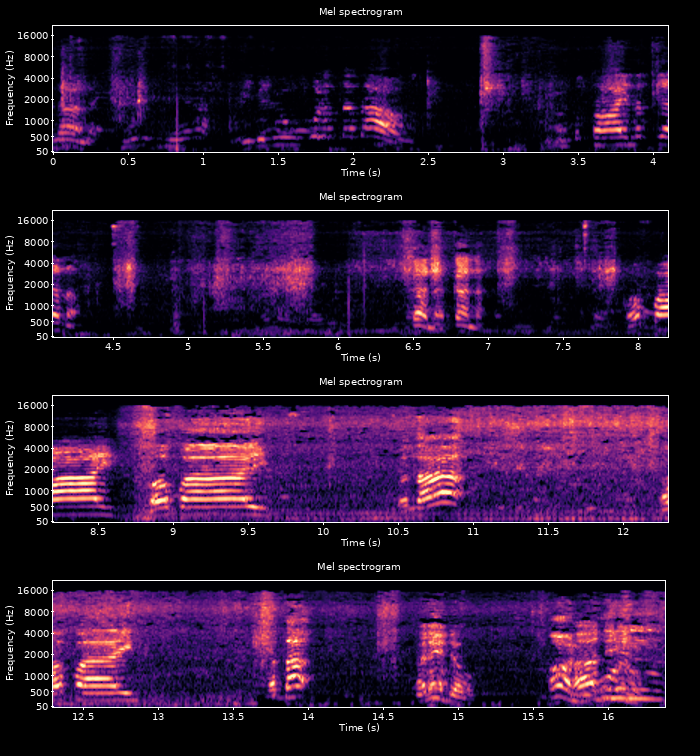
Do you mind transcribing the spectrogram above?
Ala na. Bibili mo kulat na tao. Ang na yan ah. Kana, kana. Papay. Papay. Bata. Papay. Bata. Ano daw? Ah, Ah, din.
